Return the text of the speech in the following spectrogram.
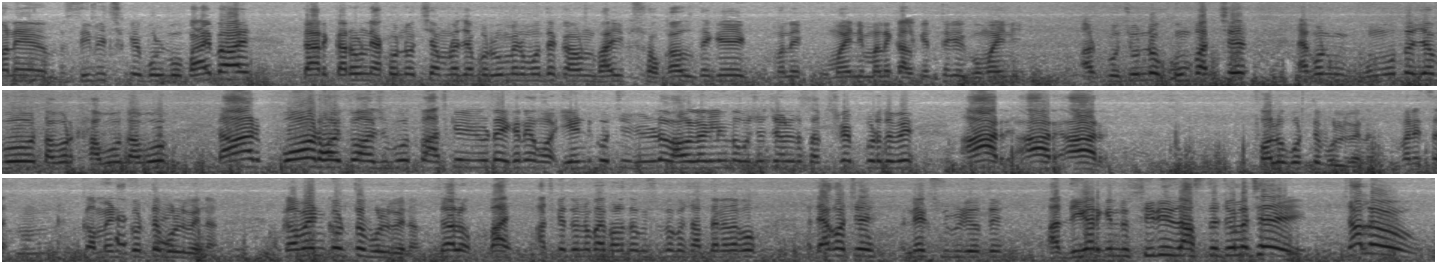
মানে সি বিচকে বলব বাই বাই তার কারণ এখন হচ্ছে আমরা যাব রুমের মধ্যে কারণ ভাই সকাল থেকে মানে ঘুমাইনি মানে কালকের থেকে ঘুমাইনি। আর প্রচণ্ড ঘুম পাচ্ছে। এখন ঘুমোতে যাব তারপর খাব দাবো। তারপর হয়তো আসব। তো আজকের ভিডিওটা এখানে এন্ড করছি। ভিডিওটা ভালো লাগলে কিন্তু অবশ্যই চ্যানেলটা সাবস্ক্রাইব করে দেবে। আর আর আর ফলো করতে ভুলবে না। মানে কমেন্ট করতে ভুলবে না। কমেন্ট করতে ভুলবে না। চলো বাই আজকের জন্য ভাই ভালো থাকো সুস্থ থাকো সাবধানে থাকো। দেখা হচ্ছে নেক্সট ভিডিওতে আর দিঘার কিন্তু সিরিজ আসতে চলেছে। চলো।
